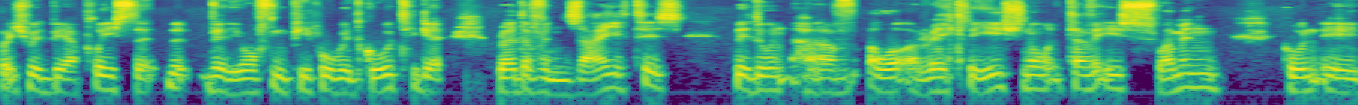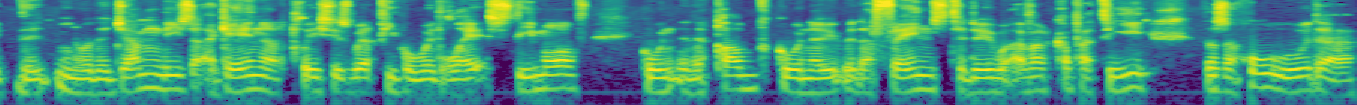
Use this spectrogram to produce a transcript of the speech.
which would be a place that, that very often people would go to get rid of anxieties. They don't have a lot of recreational activities, swimming, going to the you know the gym. These again are places where people would let steam off, going to the pub, going out with their friends to do whatever cup of tea. There's a whole load of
